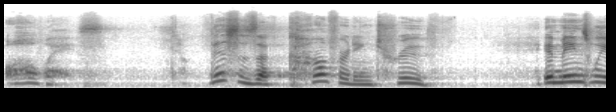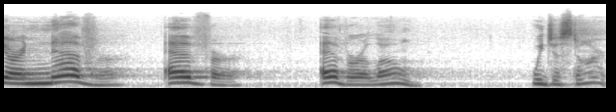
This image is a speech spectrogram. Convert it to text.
always. This is a comforting truth. It means we are never, ever, ever alone. We just aren't.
